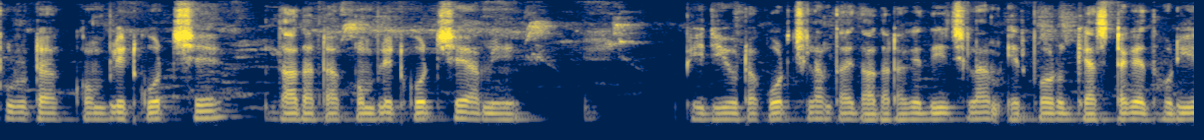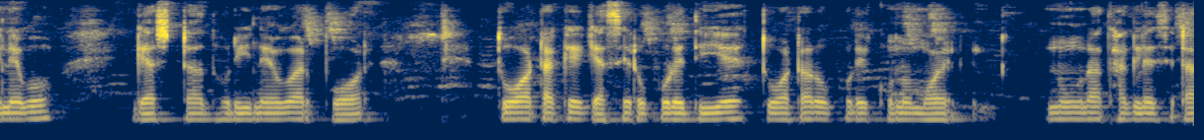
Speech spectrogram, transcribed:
পুরোটা কমপ্লিট করছে। দাদাটা কমপ্লিট করছে। আমি ভিডিওটা করছিলাম, তাই দাদাটাকে দিয়েছিলাম। এরপর গ্যাসটাকে ধরিয়ে নেব। গ্যাসটা ধরিয়ে নেওয়ার পর তোয়াটাকে গ্যাসের উপরে দিয়ে, তোয়াটার উপরে কোনো ময়, নোংরা থাকলে সেটা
